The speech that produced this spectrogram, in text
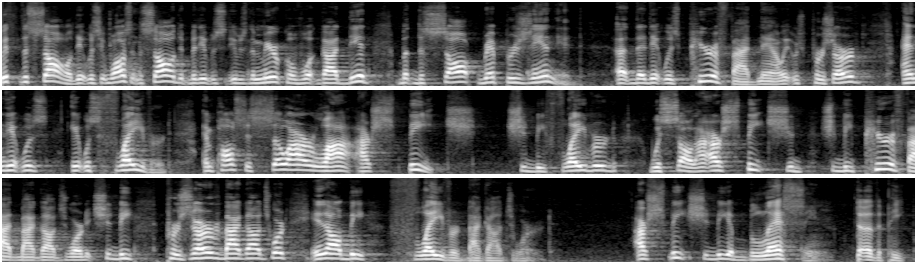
with the salt. It, was, it wasn't the salt, but it was, it was the miracle of what God did. But the salt represented uh, that it was purified now, it was preserved, and it was, it was flavored. And Paul says, so our, li- our speech should be flavored with salt. Our speech should, should be purified by God's word, it should be preserved by God's word, it all be flavored by God's word. Our speech should be a blessing to other people.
